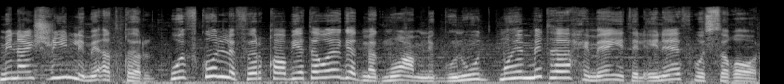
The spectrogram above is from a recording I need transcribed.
من 20 ل 100 قرد. وفي كل فرقة بيتواجد مجموعة من الجنود مهمتها حماية الإناث والصغار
